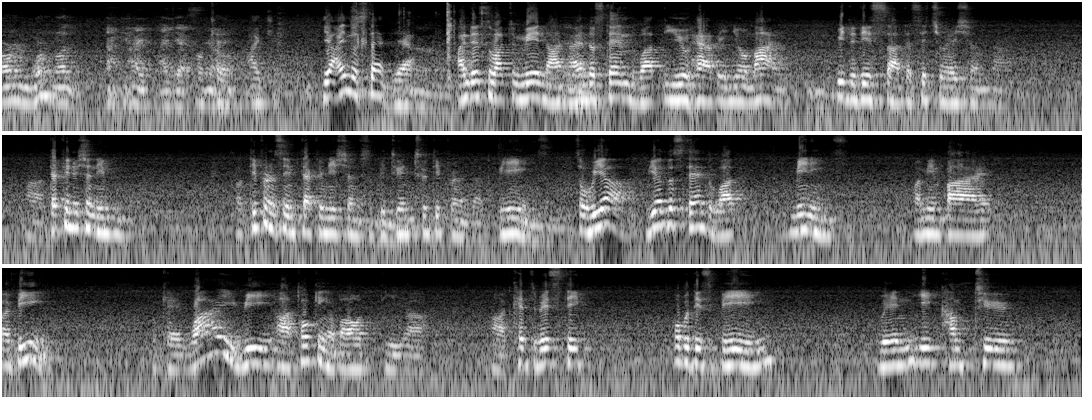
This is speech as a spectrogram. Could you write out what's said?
earn more money. I, I, I guess. you Okay, know. I can. Yeah, I understand. Yeah, Uh. and this is what you mean. I, I understand what you have in your mind with this uh, the situation. Uh, uh, definition in uh, difference in definitions between two different uh, beings. So we are we understand what meanings. I mean by by being. Okay, why we are talking about the uh, uh, characteristic of this being when it comes to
